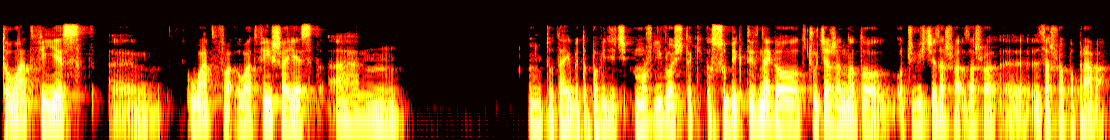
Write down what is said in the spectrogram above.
to łatwiej jest, łatwo, łatwiejsza jest tutaj, jakby to powiedzieć, możliwość takiego subiektywnego odczucia, że no to oczywiście zaszła, zaszła, y, zaszła poprawa.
